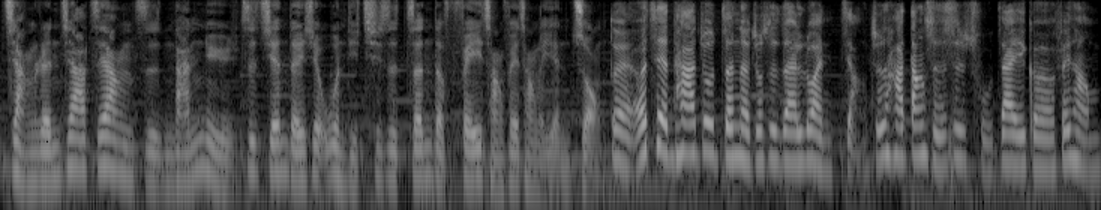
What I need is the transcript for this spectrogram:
讲人家这样子男女之间的一些问题，其实真的非常非常的严重。对，而且他就真的就是在乱讲，就是他当时是处在一个非常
